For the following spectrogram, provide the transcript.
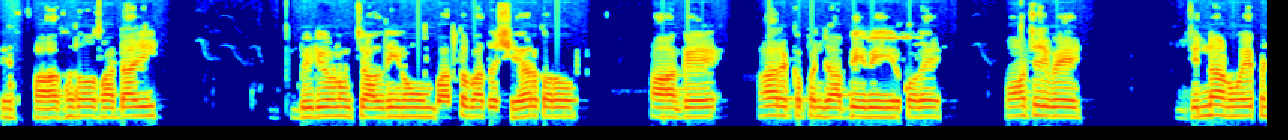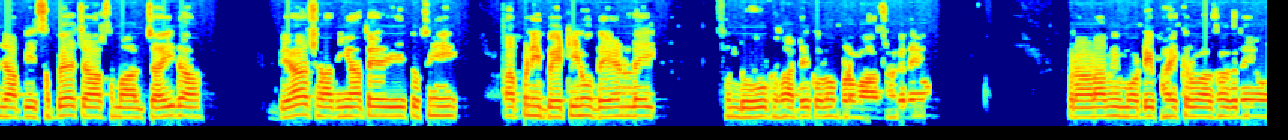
ਤੇ ਸਾਥ ਦਿਓ ਸਾਡਾ ਜੀ। ਵੀਡੀਓ ਨੂੰ, ਚਲਦੀ ਨੂੰ ਵੱਧ ਤੋਂ ਵੱਧ ਸ਼ੇਅਰ ਕਰੋ, ਤਾਂ ਕਿ ਹਰ ਇੱਕ ਪੰਜਾਬੀ ਵੀਰ ਕੋਲੇ ਪਹੁੰਚ ਜਵੇ। ਜਿਨ੍ਹਾਂ ਨੂੰ ਇਹ ਪੰਜਾਬੀ ਸੱਭਿਆਚਾਰ ਸਮਾਨ ਚਾਹੀਦਾ, ਵਿਆਹ ਸ਼ਾਦੀਆਂ ਤੇ ਤੁਸੀਂ ਆਪਣੀ ਬੇਟੀ ਨੂੰ ਦੇਣ ਲਈ ਸੰਦੂਕ ਸਾਡੇ ਕੋਲੋਂ ਬਣਵਾ ਸਕਦੇ ਹੋ। ਪੁਰਾਣਾ ਵੀ ਮੋਡੀਫਾਈ ਕਰਵਾ ਸਕਦੇ ਹੋ।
